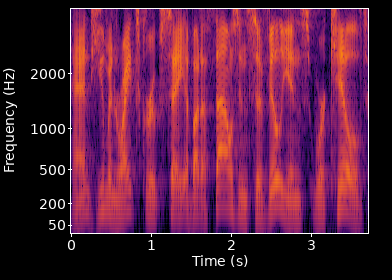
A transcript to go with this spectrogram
and human rights groups say about a thousand civilians were killed.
